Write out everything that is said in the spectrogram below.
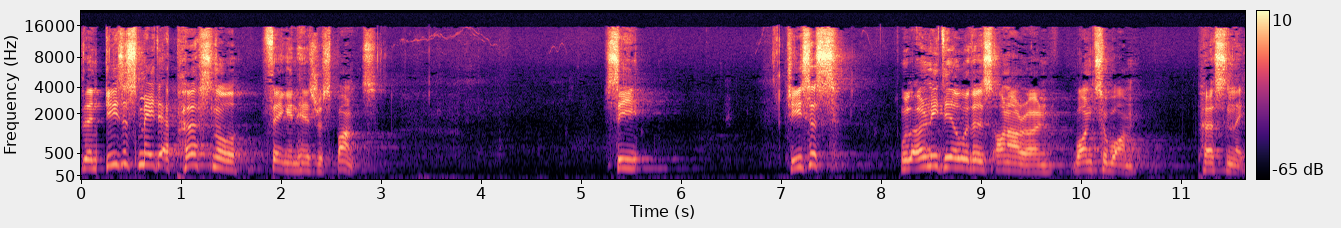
But then Jesus made it a personal thing in his response. See, Jesus will only deal with us on our own, one to one, personally.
